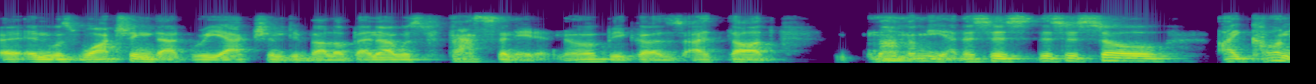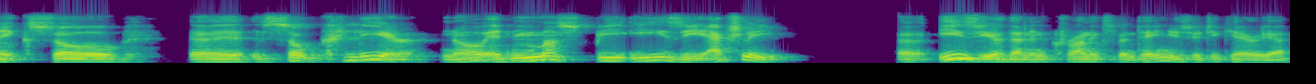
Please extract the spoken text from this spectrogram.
and was watching that reaction develop. And I was fascinated, know, because I thought, Mamma mia, this is this is so iconic, so uh, so clear. No, it must be easy. Actually, uh, easier than in chronic spontaneous urticaria,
